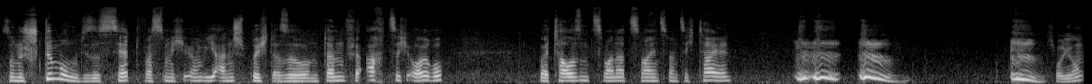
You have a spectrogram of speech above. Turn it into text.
so eine Stimmung, dieses Set, was mich irgendwie anspricht. Also und dann für 80 Euro bei 1222 Teilen. Entschuldigung.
